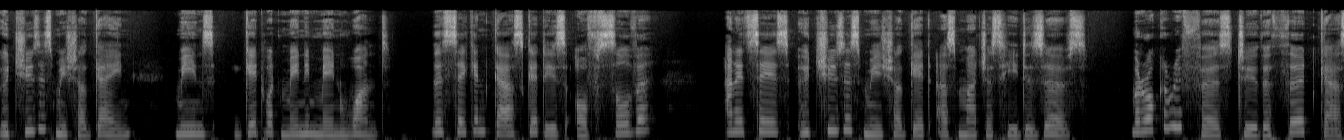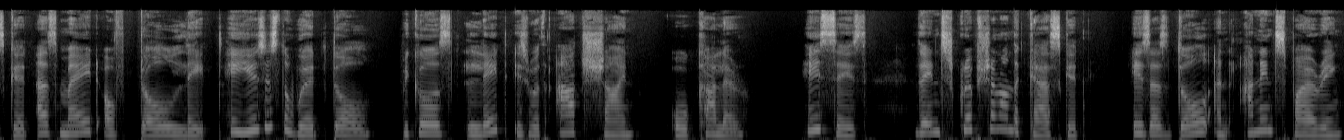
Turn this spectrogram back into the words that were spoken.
Who chooses me shall gain means get what many men want. The second casket is of silver, and it says, Who chooses me shall get as much as he deserves. Morocco refers to the third casket as made of dull lead. He uses the word dull because lead is without shine or color. He says the inscription on the casket is as dull and uninspiring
